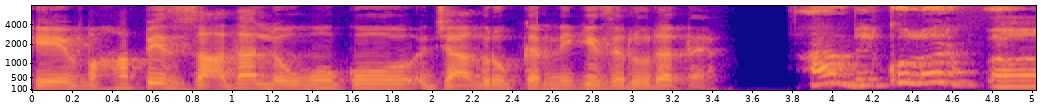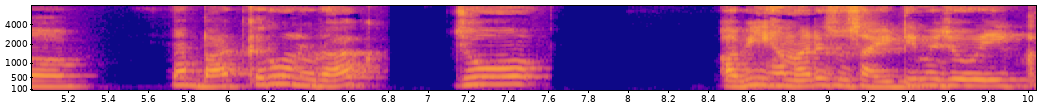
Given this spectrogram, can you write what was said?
कि वहाँ पे ज़्यादा लोगों को जागरूक करने की ज़रूरत है। हाँ बिल्कुल। और आ, मैं बात करूँ अनुराग जो अभी हमारे सोसाइटी में जो एक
